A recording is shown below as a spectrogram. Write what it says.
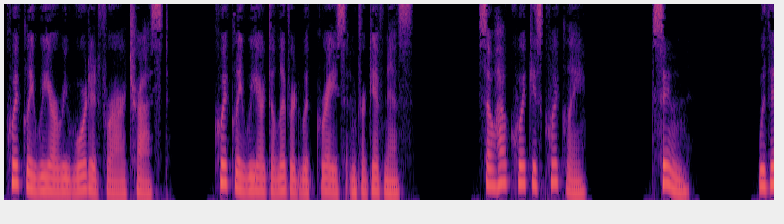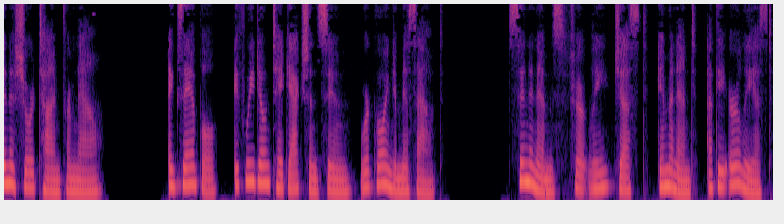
Quickly we are rewarded for our trust. Quickly we are delivered with grace and forgiveness. So, how quick is quickly? Soon. Within a short time from now. Example If we don't take action soon, we're going to miss out. Synonyms shortly, just, imminent, at the earliest,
